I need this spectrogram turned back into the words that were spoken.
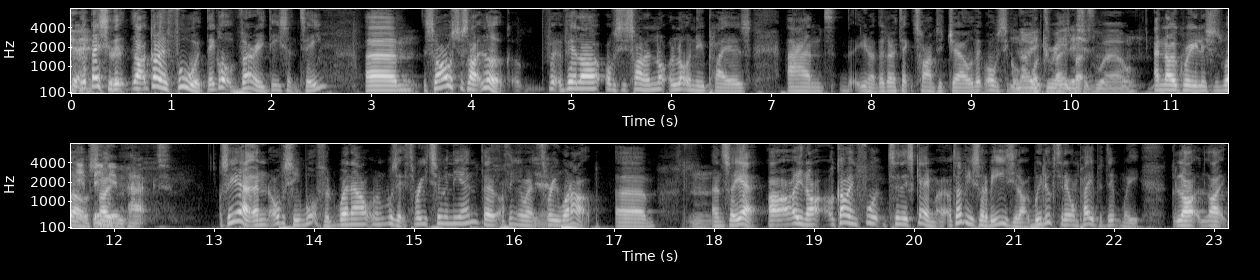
Yeah, basically like going forward, they got a very decent team. Um, so I was just like, look, Villa obviously signing a lot, a lot of new players, and you know they're going to take time to gel. They've obviously got No players, but- as well. and no Grealish as well. Yeah, big so impact. so yeah, and obviously Watford went out and was it three two in the end? They, I think they went three one up. Um, Mm. And so yeah, I, you know, going forward to this game, I don't think it's going to be easy. Like we looked at it on paper, didn't we? Like, like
